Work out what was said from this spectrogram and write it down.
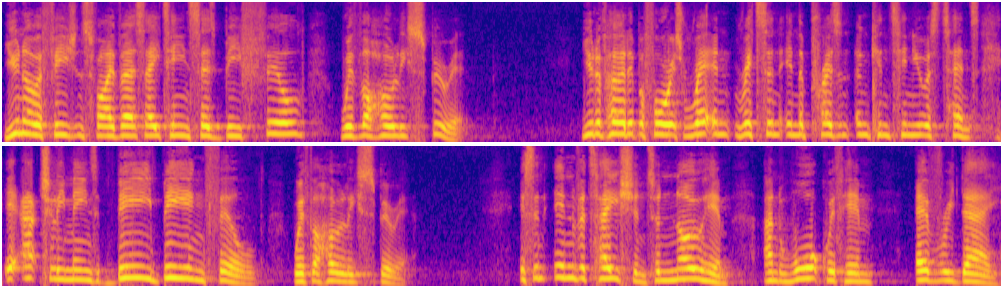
You know, Ephesians 5, verse 18 says, Be filled with the Holy Spirit. You'd have heard it before. It's written, written in the present and continuous tense. It actually means be being filled with the Holy Spirit. It's an invitation to know Him and walk with Him every day.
